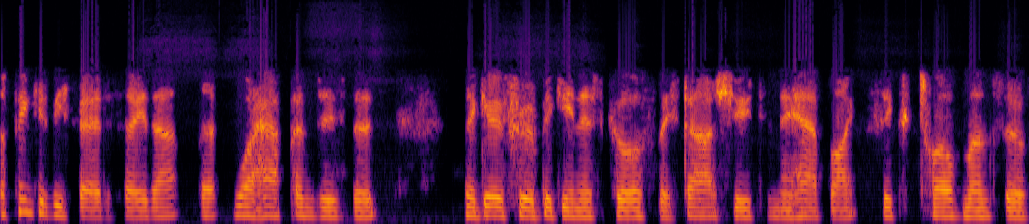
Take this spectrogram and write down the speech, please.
I think it'd be fair to say that. But what happens is that they go through a beginner's course, they start shooting, they have like six, 12 months of,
